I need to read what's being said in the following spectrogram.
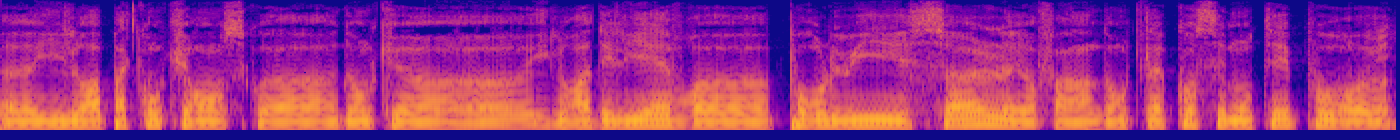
il n'aura pas de concurrence, quoi. Donc, euh, il aura des lièvres euh, pour lui seul. Et, Enfin, donc la course est montée pour euh, Oui.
